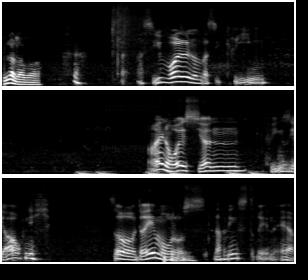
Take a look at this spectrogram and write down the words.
Will das aber. Was sie wollen und was sie kriegen. Ein Häuschen kriegen sie auch nicht. So, Drehmodus. Nach links drehen. R.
